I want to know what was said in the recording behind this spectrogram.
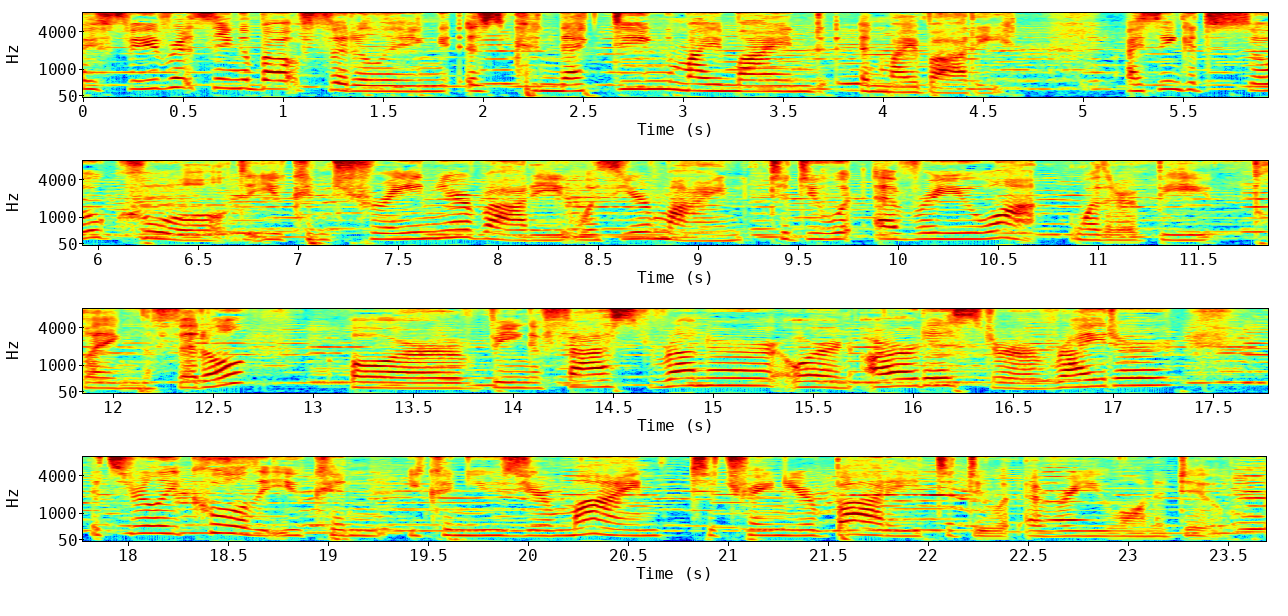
My favorite thing about fiddling is connecting my mind and my body. I think it's so cool that you can train your body with your mind to do whatever you want, whether it be playing the fiddle or being a fast runner or an artist or a writer. It's really cool that you can you can use your mind to train your body to do whatever you want to do.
